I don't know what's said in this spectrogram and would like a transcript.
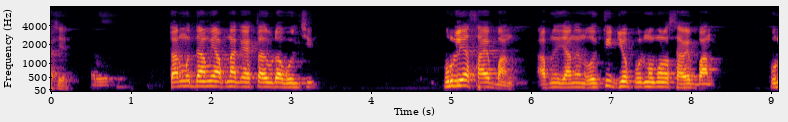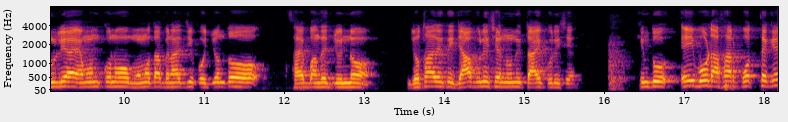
আছে। তার মধ্যে আমি আপনাকে একটা দুটা বলছি। পুরুলিয়া সাহেব বাঁধ, আপনি জানেন ঐতিহ্যপূর্ণ সাহেব বাঁধ। পুরুলিয়া এমন কোনো মমতা ব্যানার্জি পর্যন্ত সাহেব বাঁধের জন্য যথারীতি যা বলেছেন উনি তাই করেছে কিন্তু এই বোর্ড আসার পর থেকে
